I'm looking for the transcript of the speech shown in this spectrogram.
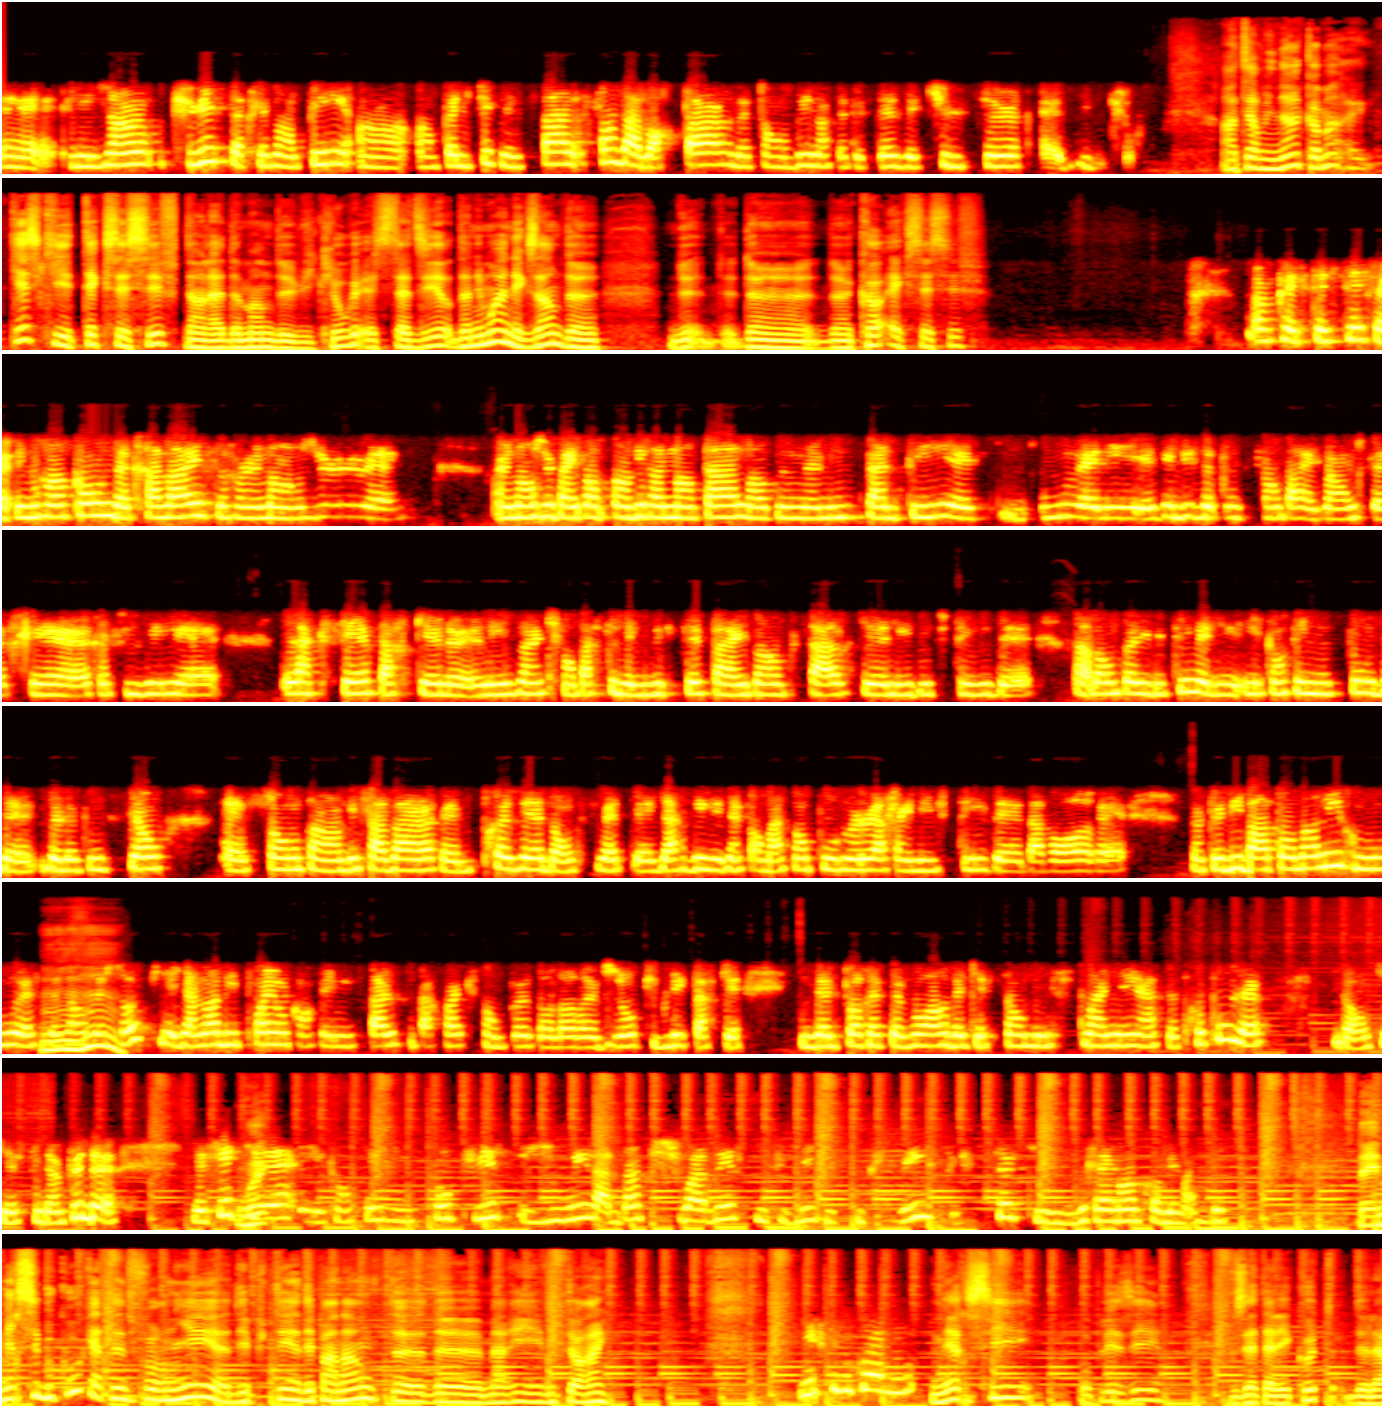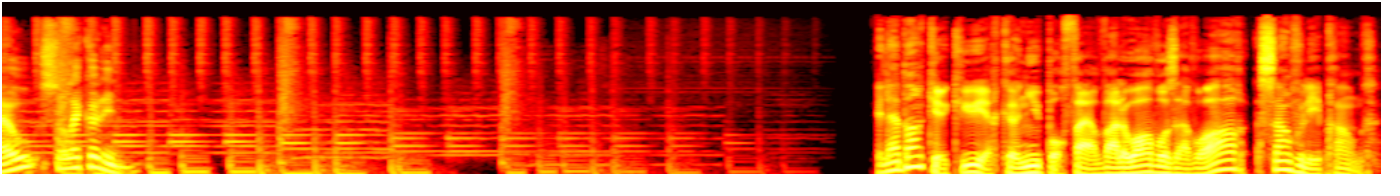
euh, les gens puissent se présenter en, en, politique municipale sans avoir peur de tomber dans cette espèce de culture euh, du huis clos. En terminant, comment, qu'est-ce qui est excessif dans la demande de huis clos? C'est-à-dire, donnez-moi un exemple d'un, d'un, cas excessif. Un cas excessif, une rencontre de travail sur un enjeu, euh, un enjeu, par exemple, environnemental dans une municipalité où les élus de l'opposition, par exemple, se feraient refuser l'accès parce que les gens qui font partie de l'exécutif, par exemple, savent que les députés de, pardon, pas les députés, mais les, conseils municipaux de, de l'opposition euh, sont en défaveur euh, du projet, donc souhaitent garder les informations pour eux afin d'éviter d'avoir euh, un peu des bâtons dans les roues, ce genre de mhm. choses. Puis il y a également des points au conseil municipal aussi parfois qui sont pas sur l'ordre du jour public parce qu'ils ne veulent pas recevoir de questions des citoyens à ce propos-là. Donc, euh, c'est un peu de, le fait que les conseils municipaux puissent jouer là-dedans puis choisir ce qui est public et ce qui est privé, c'est ça qui est vraiment problématique. Bien, merci beaucoup, Catherine Fournier, euh, députée indépendante euh, de Marie-Victorin. Merci beaucoup à vous. Merci. Au plaisir. Vous êtes à l'écoute de là-haut sur la colline. La Banque Q est reconnue pour faire valoir vos avoirs sans vous les prendre.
